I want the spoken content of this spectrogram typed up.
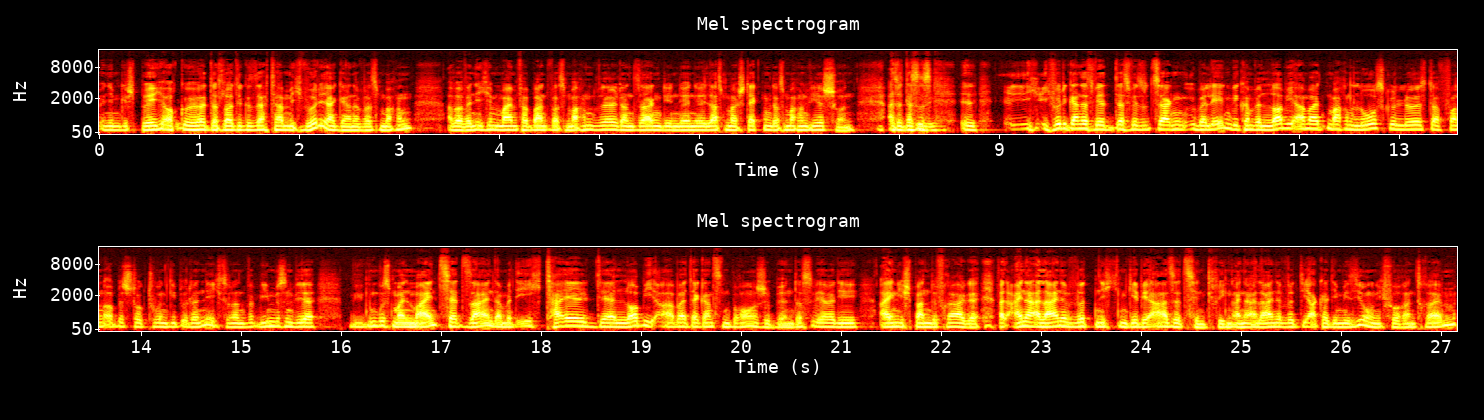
in dem Gespräch auch gehört, dass Leute gesagt haben, ich würde ja gerne was machen, aber wenn ich in meinem Verband was machen will, dann sagen die, nee, nee, lass mal stecken, das machen wir schon. Also das mhm. ist, äh, ich, ich würde gerne, dass wir, dass wir sozusagen überlegen, wie können wir Lobbyarbeit machen, losgelöst davon, ob es Strukturen gibt oder nicht, sondern wie müssen wir, wie muss mein Mindset sein, damit ich Teil der Lobbyarbeit der ganzen Branche bin? Das wäre die eigentlich spannende Frage. Weil einer alleine wird nicht einen GBA-Sitz hinkriegen, einer alleine wird die Akademisierung nicht vorantreiben.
